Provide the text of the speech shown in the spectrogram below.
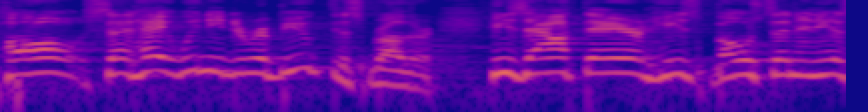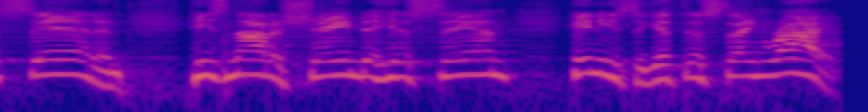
Paul said, Hey, we need to rebuke this brother. He's out there and he's boasting in his sin and he's not ashamed of his sin. He needs to get this thing right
